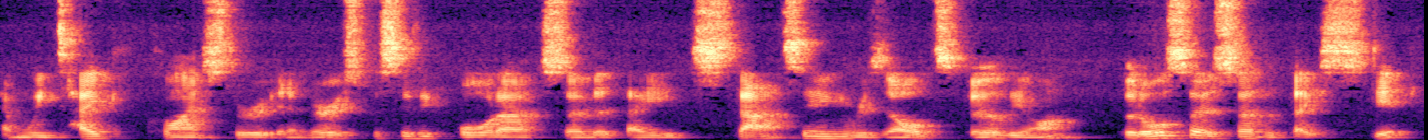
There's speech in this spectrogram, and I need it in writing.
And we take clients through in a very specific order so that they start seeing results early on, but also so that they stick.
